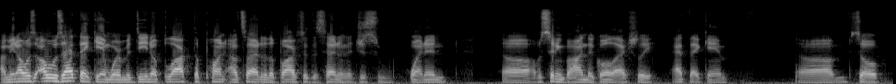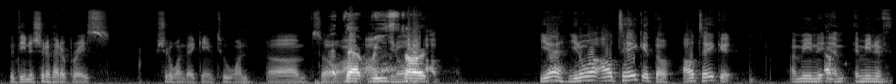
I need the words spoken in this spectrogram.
I mean, I was I was at that game where Medina blocked the punt outside of the box with his head, and it just went in. Uh, I was sitting behind the goal actually at that game. Um, so Medina should have had a brace. Should have won that game two one. Um, so That I'll- I'll- you know what? restart- yeah, you know what? I'll take it though. I'll take it. I mean. I, I mean, if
